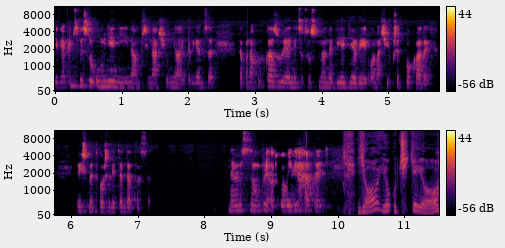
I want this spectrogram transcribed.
v jakém smyslu umění nám přináší umělá inteligence, tak ona ukazuje něco, co jsme nevěděli o našich předpokladech, když jsme tvořili ten dataset. Nevím, jestli jsem úplně odpověděla teď. Jo, jo, určitě jo.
